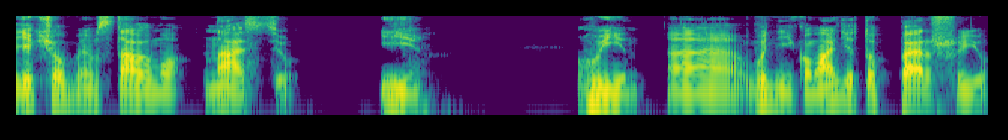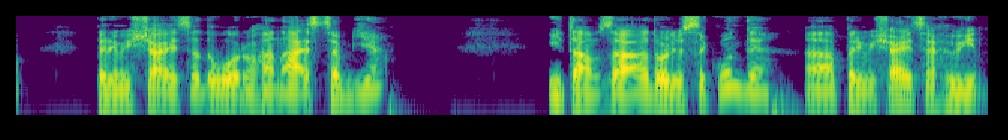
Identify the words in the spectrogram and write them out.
якщо ми ставимо Настю і Гуїн в одній команді, то першою переміщається до ворога Настя б'є. І там за долю секунди е, переміщається Гвін.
